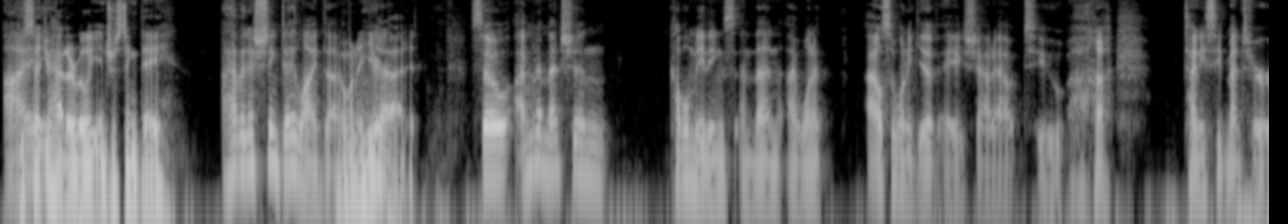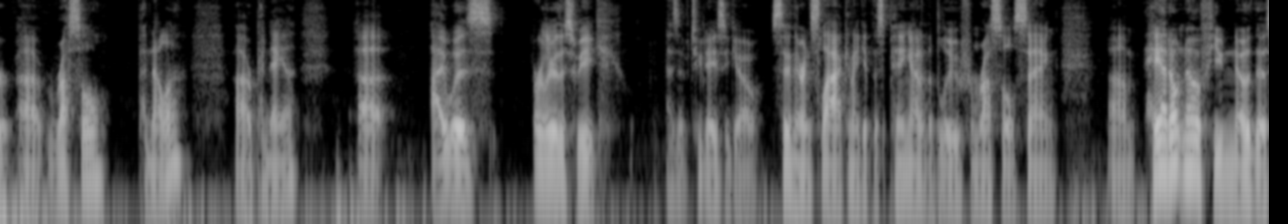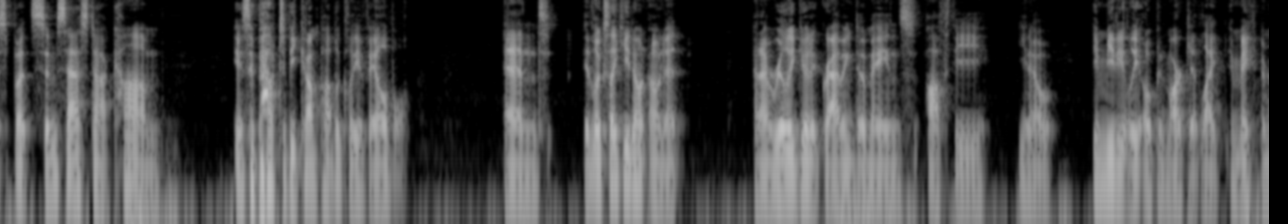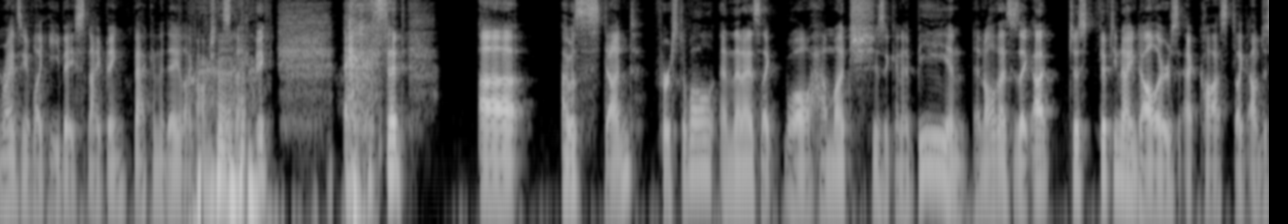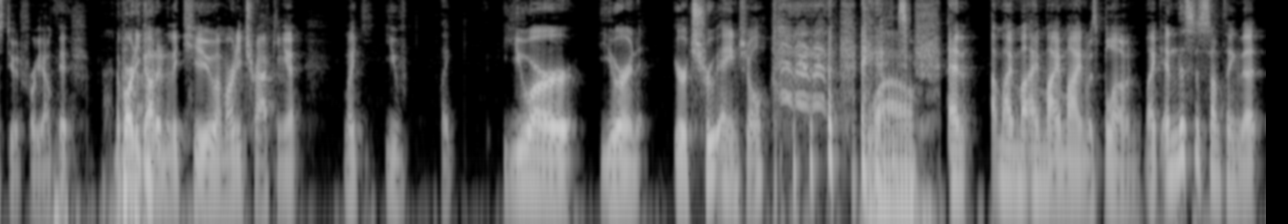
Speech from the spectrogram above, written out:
I You said you had a really interesting day. I have an interesting day lined up. I want to hear Yeah. about it. So I'm going to mention a couple meetings, and then I want to. I also want to give a shout out to uh, Tiny Seed mentor uh, Russell Panella uh, or Panea. Uh, I was earlier this week, as of two days ago, sitting there in Slack, and I get this ping out of the blue from Russell saying, um, "Hey, I don't know if you know this, but SimSaaS.com is about to become publicly available, and it looks like you don't own it." and I'm really good at grabbing domains off the you know immediately open market. Like it, make, it reminds me of like eBay sniping back in the day, like auction sniping. And I said, uh, I was stunned first of all, and then I was like, well, how much is it going to be, and and all that. He's like, uh, just fifty nine dollars at cost. Like I'll just do it for you. I'm, it, I've already got it in the queue. I'm already tracking it. like you've like you are you're an you're a true angel. and, Wow. and my, my my mind was blown. Like, and this is something that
